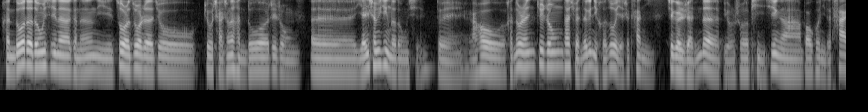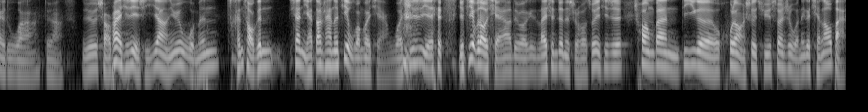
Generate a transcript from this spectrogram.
很多的东西呢，可能你做着做着就就产生了很多这种呃延伸性的东西。对，然后很多人最终他选择跟你合作，也是看你这个人的，比如说品性啊，包括你的态度啊，对吧？我觉得少儿派其实也是一样，因为我们很草根像你还当时还能借五万块钱，我其实也 也借不到钱啊，对吧？来深圳的时候，所以其实创办第一个互联网社区算是我那个前老板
